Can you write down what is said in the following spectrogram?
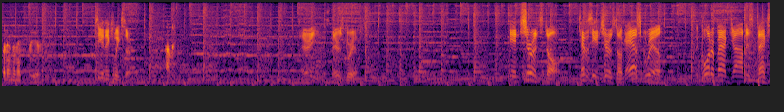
but in the next three years. See you next week, sir. Mean, There he is. There's Griff. Insurance Dog. Tennessee Insurance Dog. Ask Griff. The quarterback job is Beck's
